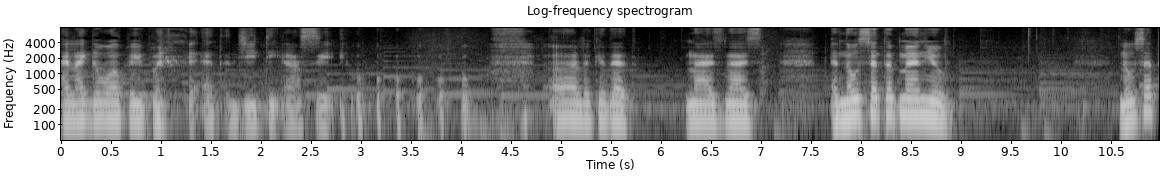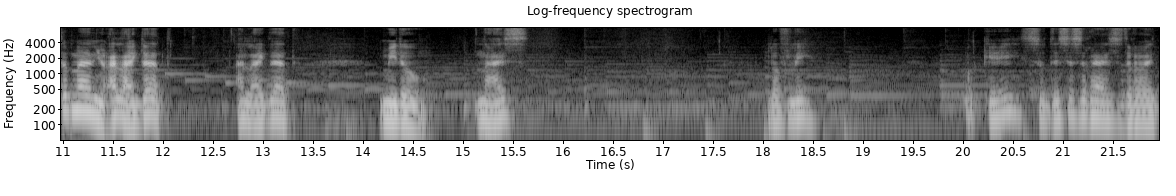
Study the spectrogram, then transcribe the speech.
I like the wallpaper at GTRC. oh, look at that. Nice, nice. And no setup menu. No setup menu. I like that. I like that. Mido. Nice. Lovely. Okay, so this is a riceDroid.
